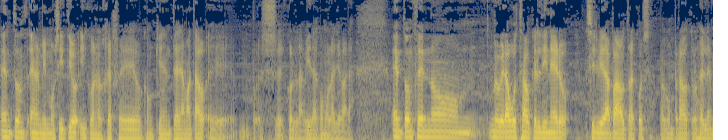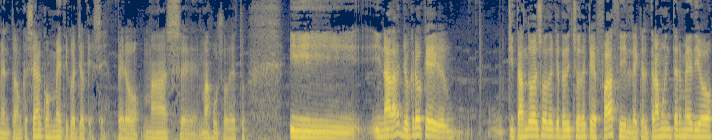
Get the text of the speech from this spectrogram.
entonces en el mismo sitio y con el jefe o con quien te haya matado, eh, pues con la vida como la llevará. Entonces no me hubiera gustado que el dinero sirviera para otra cosa, para comprar otros elementos, aunque sea cosméticos, yo qué sé, pero más, más uso de esto. Y, y nada, yo creo que quitando eso de que te he dicho de que es fácil, de que el tramo intermedio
